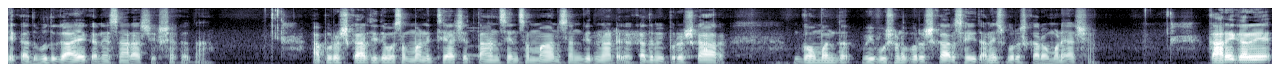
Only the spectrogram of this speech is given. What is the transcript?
એક અદ્ભુત ગાયક અને સારા શિક્ષક હતા. આ પુરસ્કારથી તેઓ સન્માનિત થયા છે. તાનસેન સન્માન, સંગીત નાટક અકાદમી પુરસ્કાર, ગૌમંદ વિભૂષણ પુરસ્કાર સહિત અનેક પુરસ્કારો મળ્યા છે. કાર્યકરે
